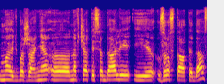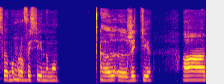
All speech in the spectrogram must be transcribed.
мають бажання е, навчатися далі і зростати да, в своєму професійному житті. А,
